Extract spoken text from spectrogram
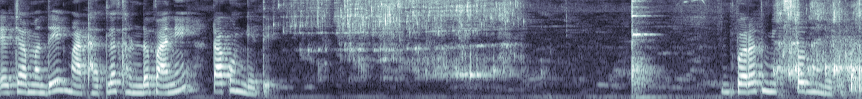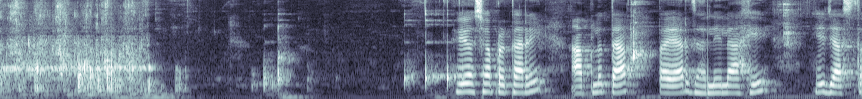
याच्यामध्ये माठातलं थंड पाणी टाकून घेते. परत मिक्स करून घेते. हे अशा प्रकारे आपलं ताक तयार झालेलं आहे. हे जास्त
